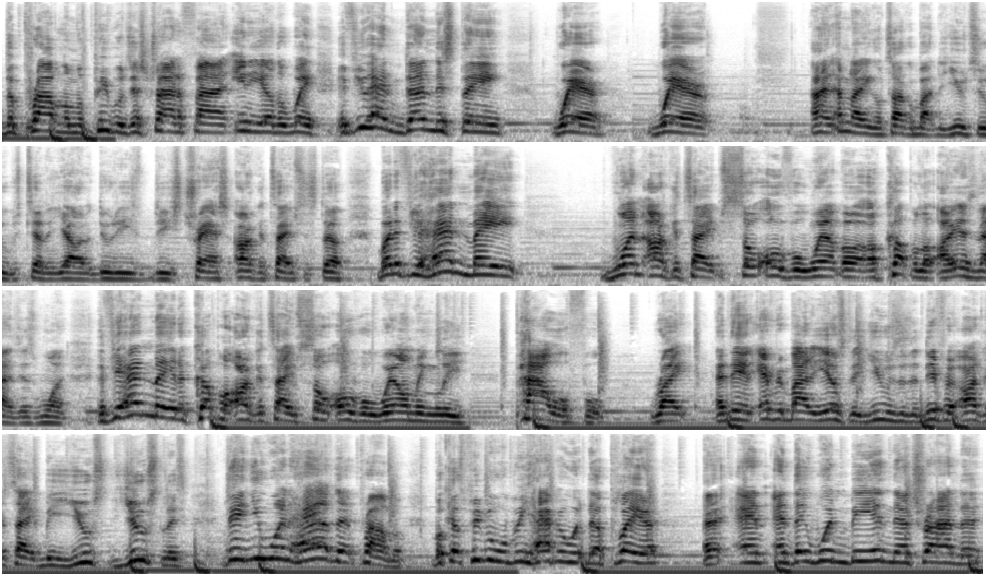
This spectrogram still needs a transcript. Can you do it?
the problem of people just trying to find any other way. If you hadn't done this thing where where I, am not even gonna talk about the YouTubers telling y'all to do these these trash archetypes and stuff. But if you hadn't made one archetype so overwhelmed, or a couple of, or it's not just one. If you hadn't made a couple archetypes so overwhelmingly powerful, right, and then everybody else that uses a different archetype be use, useless, then you wouldn't have that problem because people would be happy with their player, and, and and they wouldn't be in there trying to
